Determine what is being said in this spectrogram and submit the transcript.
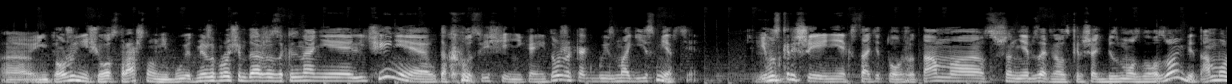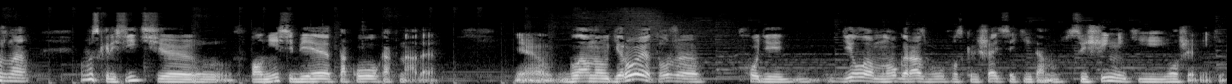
Э, И тоже ничего страшного не будет. Между прочим, даже заклинание лечения у такого священника, они тоже как бы из магии смерти. И воскрешение, кстати, тоже. Там э, совершенно не обязательно воскрешать безмозглого зомби, там можно воскресить э, вполне себе такого, как надо. Э, Главного героя тоже в ходе дела много раз будут воскрешать всякие там священники и волшебники.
